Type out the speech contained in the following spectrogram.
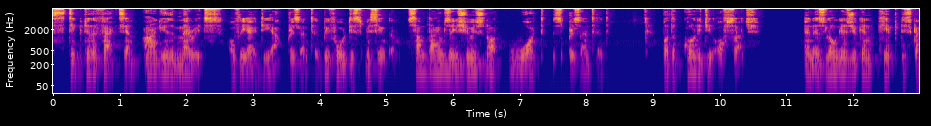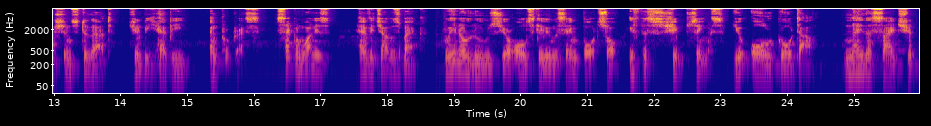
Stick to the facts and argue the merits of the idea presented before dismissing them. Sometimes the issue is not what is presented, but the quality of such. And as long as you can keep discussions to that, you'll be happy and progress. Second one is have each other's back. Win or lose, you're all still in the same boat. So if the ship sinks, you all go down. Neither side should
